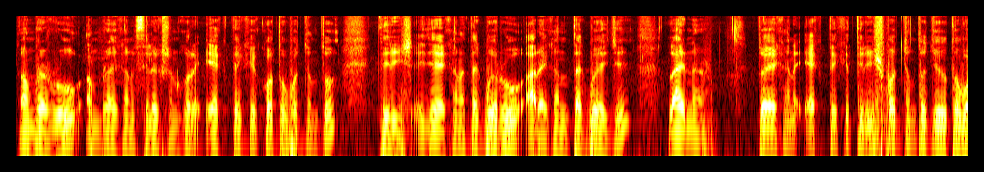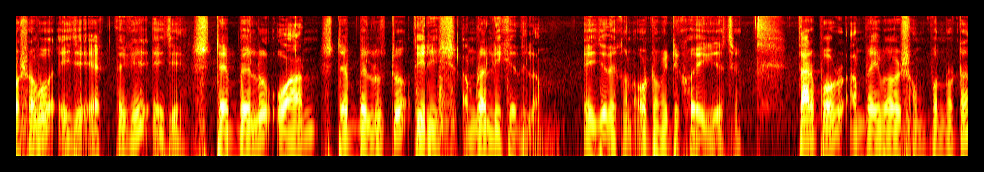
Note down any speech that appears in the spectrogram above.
তো আমরা রু আমরা এখানে সিলেকশন করে এক থেকে কত পর্যন্ত? তিরিশ। এই যে এখানে থাকবে রু আর এখানে থাকবে এই যে লাইনার তো এখানে এক থেকে তিরিশ পর্যন্ত যেহেতু বসাবো, এই যে এক থেকে, এই যে step value one step value two তিরিশ, আমরা লিখে দিলাম। এই যে দেখুন অটোমেটিক হয়ে গিয়েছে। তারপর আমরা এইভাবে সম্পূর্ণটা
